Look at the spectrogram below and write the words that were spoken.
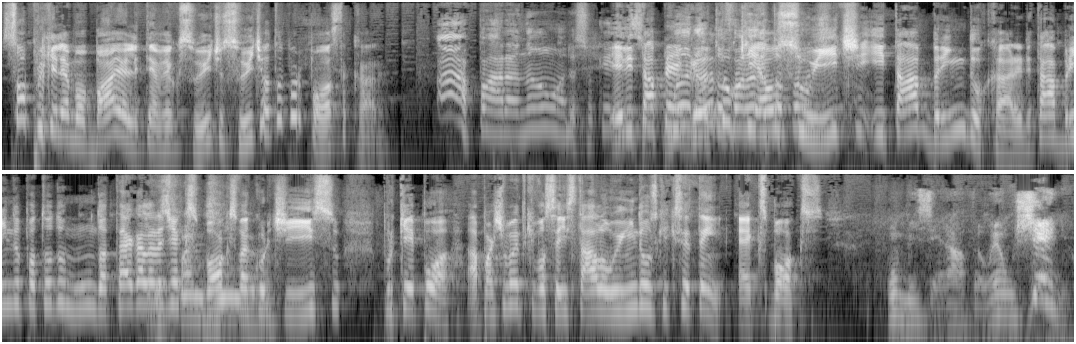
Só porque ele é mobile, ele tem a ver com o Switch, o Switch é outra proposta, cara. Ah, para, não, Anderson. que Ele isso? tá Mano, pegando tô o que falando- é o tô falando Switch e tá abrindo, cara. Ele tá abrindo pra todo mundo. Até a galera de Xbox vai né? curtir isso. Porque, pô, a partir do momento que você instala o Windows, o que, que você tem? Xbox. O miserável é um gênio!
